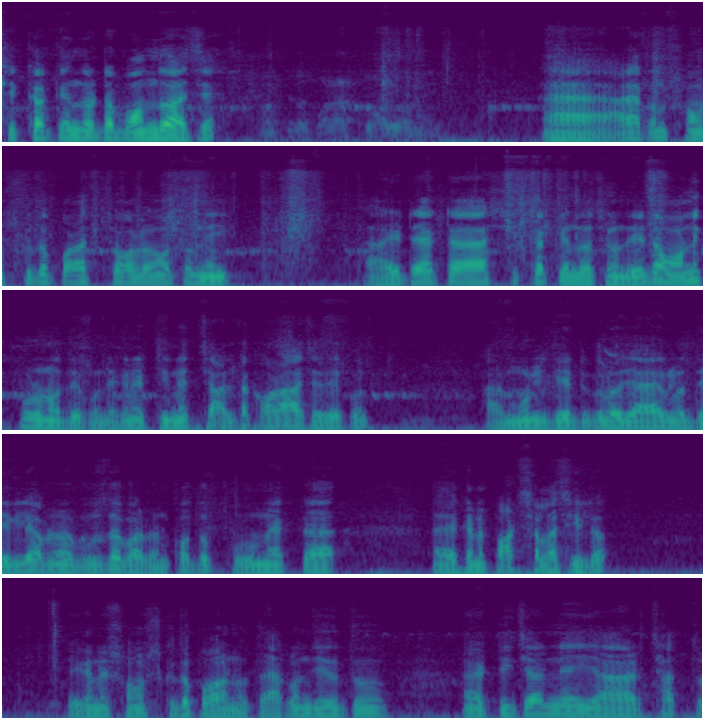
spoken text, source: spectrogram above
শিক্ষা কেন্দ্রটা বন্ধ আছে। হ্যাঁ আর এখন সংস্কৃত পড়ার চলও অত নেই। আর এটা একটা শিক্ষা কেন্দ্র ছিল। এটা অনেক পুরনো, দেখুন, এখানে টিনের চালটা করা আছে, দেখুন। আর মূল গেটগুলো, জায়গাগুলো দেখলে আপনারা বুঝতে পারবেন কত পুরনো একটা এখানে পাঠশালা ছিল। এখানে সংস্কৃত পড়ানো হতো। এখন যেহেতু টিচার নেই আর ছাত্র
